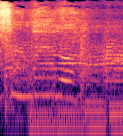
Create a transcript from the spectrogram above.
see Lena.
